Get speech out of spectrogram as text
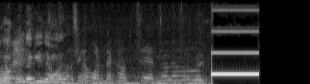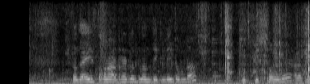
কখন দেখি না সঙ্গে পরে দেখা হচ্ছে চলো। তো গাইজ তখন আড্ডাটা দিলাম দেখলেই তোমরা লুচির সঙ্গে। আর এখন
